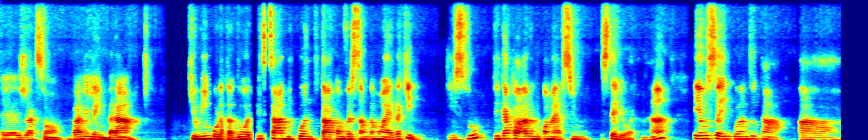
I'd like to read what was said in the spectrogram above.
é, Jackson, vale lembrar que o importador ele sabe quanto está a conversão da moeda aqui. Isso fica claro no comércio exterior. Né? Eu sei quanto está a,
